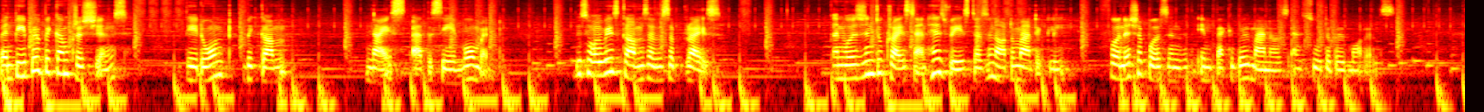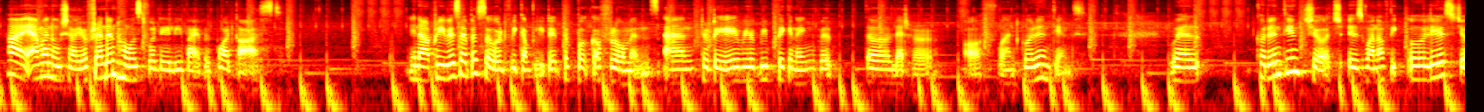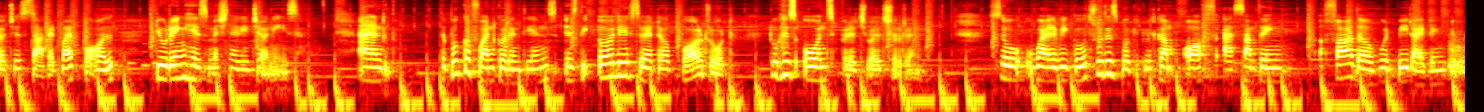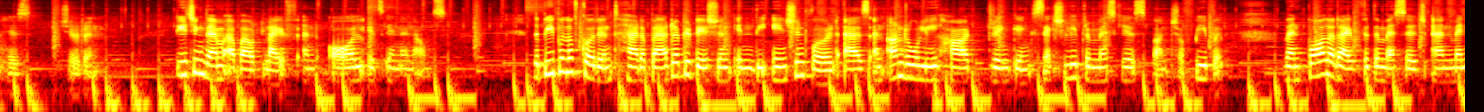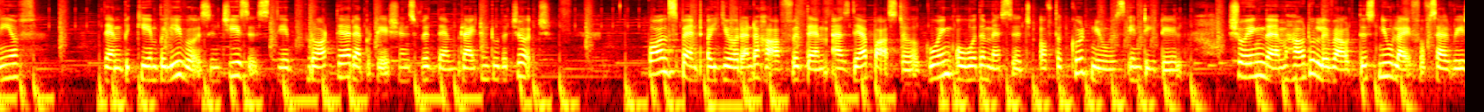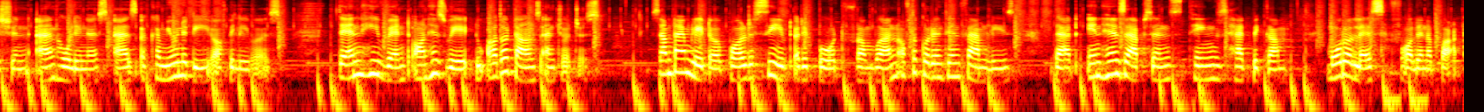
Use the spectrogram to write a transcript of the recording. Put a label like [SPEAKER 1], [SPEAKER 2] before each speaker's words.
[SPEAKER 1] When people become Christians, they don't become nice at the same moment. This always comes as a surprise. Conversion to Christ and His ways doesn't automatically furnish a person with impeccable manners and suitable morals. Hi, I'm Anusha, your friend and host for Daily Bible Podcast. In our previous episode, we completed the book of Romans, and today we'll be beginning with the letter of 1 Corinthians. Well, Corinthian church is one of the earliest churches started by Paul during his missionary journeys. And the book of 1 Corinthians is the earliest letter Paul wrote to his own spiritual children. So while we go through this book, it will come off as something a father would be writing to his children, teaching them about life and all its in and outs. The people of Corinth had a bad reputation in the ancient world as an unruly, hard drinking, sexually promiscuous bunch of people. When Paul arrived with the message, and many of them became believers in Jesus, they brought their reputations with them right into the church. Paul spent a year and a half with them as their pastor, going over the message of the good news in detail, showing them how to live out this new life of salvation and holiness as a community of believers. Then he went on his way to other towns and churches. Sometime later, Paul received a report from one of the Corinthian families that in his absence things had become more or less fallen apart.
